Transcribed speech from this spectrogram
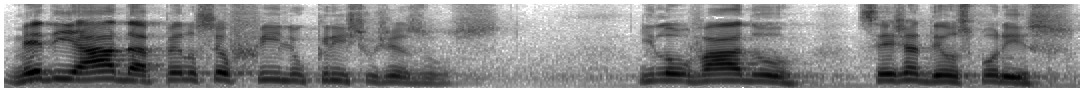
mediada pelo seu Filho Cristo Jesus. E louvado seja Deus por isso,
